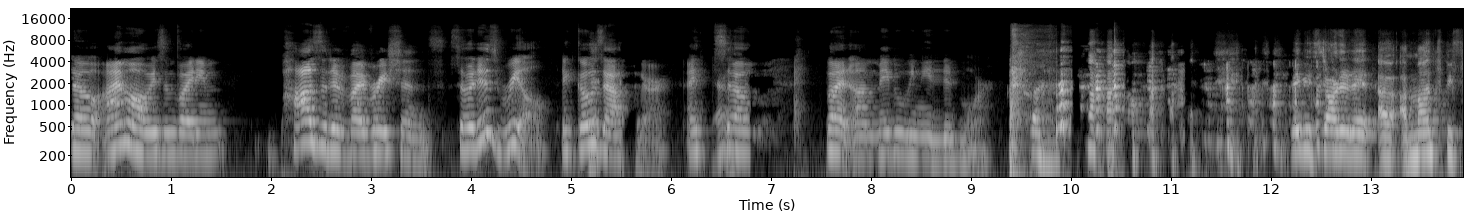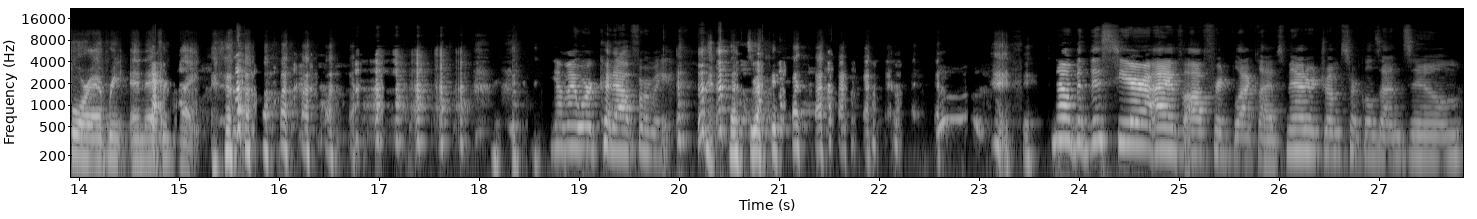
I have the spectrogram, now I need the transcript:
So I'm always inviting positive vibrations. So it is real. It goes yes. out there. I yes. so, but um, maybe we needed more. maybe started it a, a month before every and every night got my work cut out for me. That's right. no, but this year I've offered Black Lives Matter drum circles on Zoom.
